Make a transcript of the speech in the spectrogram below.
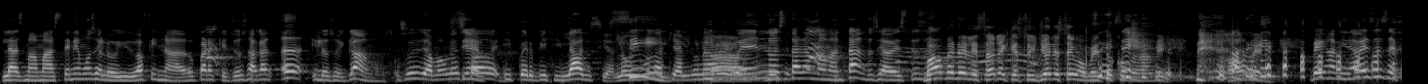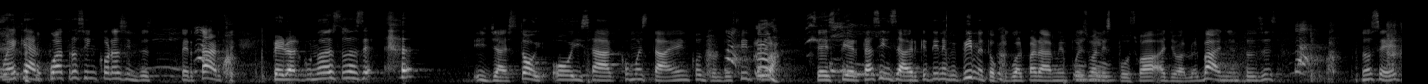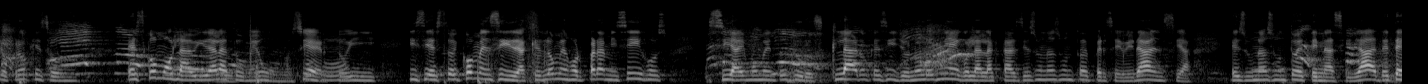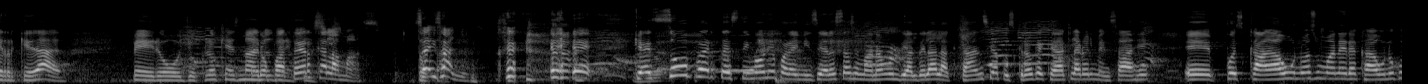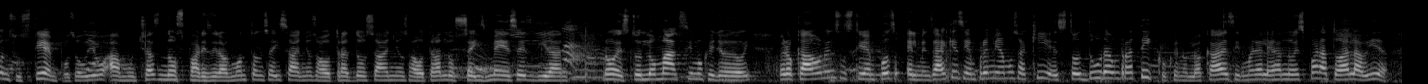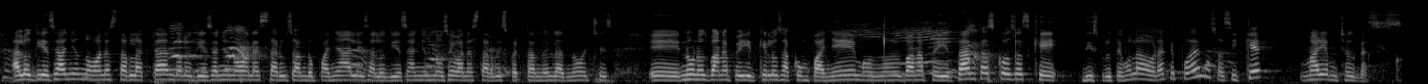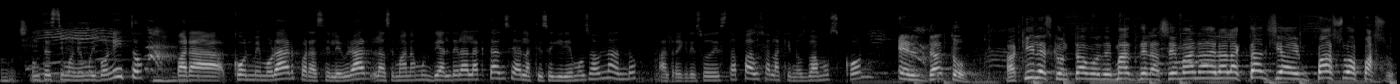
Las mamás tenemos el oído afinado para que ellos hagan "Ah", y los oigamos. Eso se llama un estado de hipervigilancia. Lo sí, vimos aquí alguna y vez. pueden no estar amamantando. O sea, a veces Más o menos el estado en el que estoy yo en este momento con Benjamín. Más o menos. Benjamín a veces se puede quedar cuatro o cinco horas sin despertarse, pero alguno de estos hace y ya estoy. O Isaac, como está en control de esfínteres, se despierta sin saber que tiene pipí, me toca igual pararme pues o al esposo a, a llevarlo al baño. Entonces, no sé, yo creo que son, es como la vida la tome uno, ¿cierto? y, y si estoy convencida que es lo mejor para mis hijos, sí hay momentos duros, claro que sí, yo no los niego, la lactancia es un asunto de perseverancia, es un asunto de tenacidad, de terquedad, pero yo creo que es más Pero paterca la más. Total. Seis años. Qué súper testimonio para iniciar esta Semana Mundial de la Lactancia. Pues creo que queda claro el mensaje. Eh, pues cada uno a su manera, cada uno con sus tiempos. Obvio, a muchas nos parecerá un montón seis años, a otras dos años, a otras los seis meses dirán, no, esto es lo máximo que yo doy. Pero cada uno en sus tiempos, el mensaje que siempre enviamos aquí, esto dura un ratico, que nos lo acaba de decir María Aleja, no es para toda la vida. A los 10 años no van a estar lactando, a los 10 años no van a estar usando pañales, a los 10 años no se van a estar despertando en las noches, eh, no nos van a pedir que los acompañemos, no nos van a pedir tantas cosas que disfrutemos la hora que podemos. Así que María, muchas gracias. Un testimonio muy bonito para conmemorar, para celebrar la Semana Mundial de la Lactancia, de la que seguiremos hablando al regreso de esta pausa, a la que nos vamos con... El dato. Aquí les contamos de más de la Semana de la Lactancia en paso a paso.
